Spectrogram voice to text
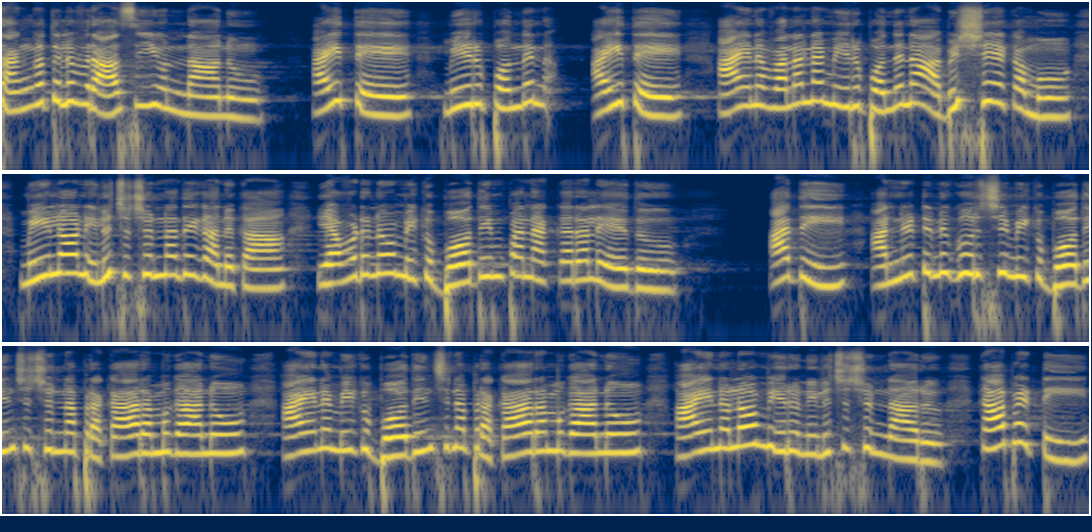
సంగతులు వ్రాసి ఉన్నాను. అయితే మీరు పొందిన అయితే ఆయన వలన మీరు పొందిన అభిషేకము మీలో నిలుచుచున్నది గనుక ఎవడునూ మీకు బోధింపనక్కరలేదు. అది అన్నిటిని గురించి మీకు బోధించుచున్న ప్రకారముగాను ఆయన మీకు బోధించిన ప్రకారముగాను ఆయనలో మీరు నిలుచుచున్నారు. కాబట్టి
